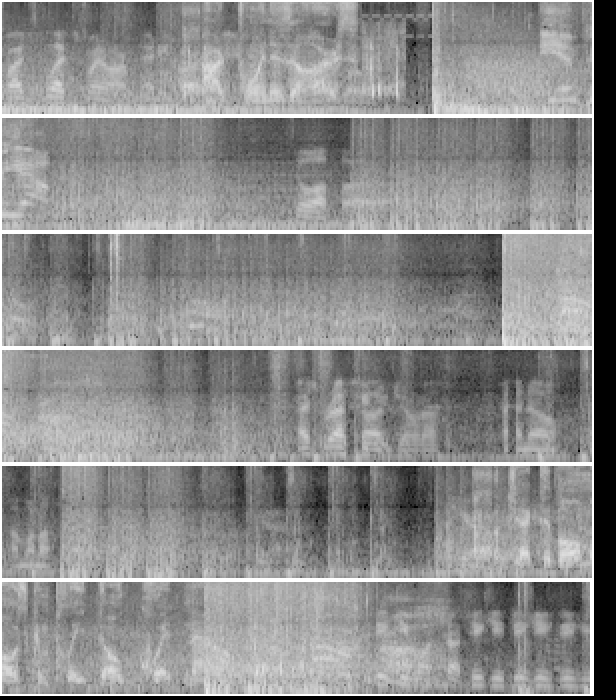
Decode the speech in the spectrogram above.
If I flex my arm any harder. Hard point is ours. EMP out! Go off, uh... Nice rescue, you, Jonah. I know. I'm on a... I hear him. Objective almost complete. Don't quit now. Tiki, one shot. Tiki, Tiki, Tiki.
